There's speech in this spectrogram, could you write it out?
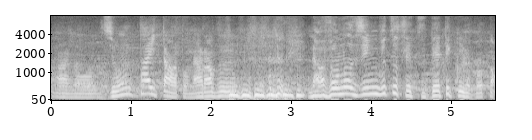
あのジョン・タイターと並ぶ 謎の人物説出てくるぞと。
